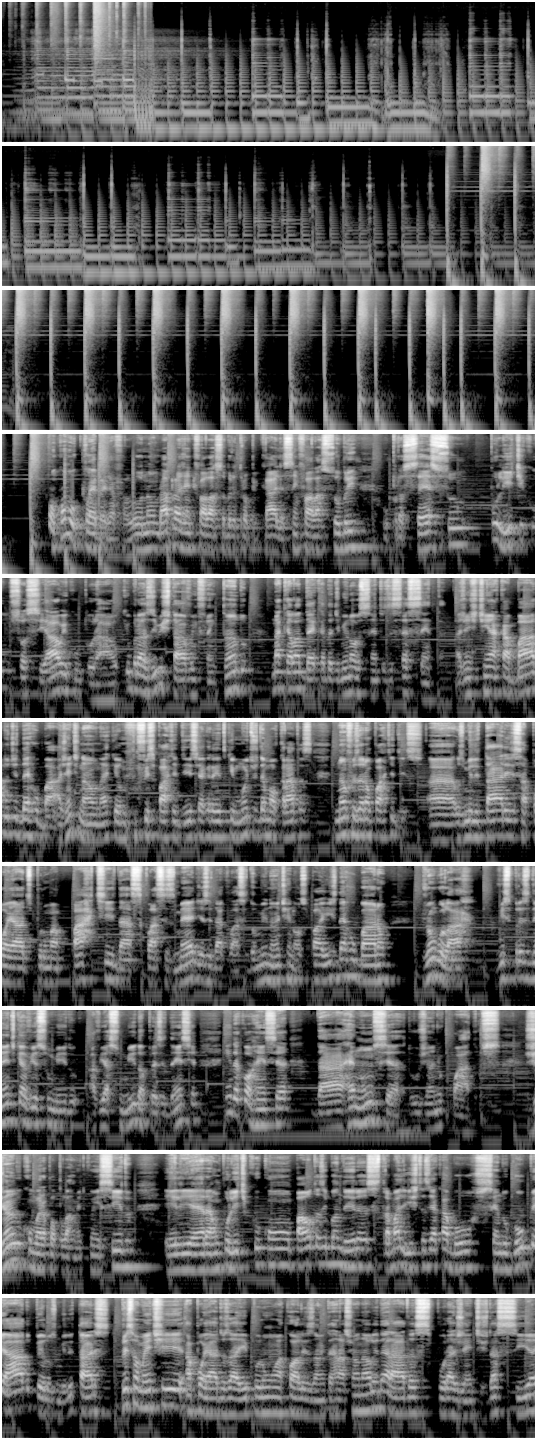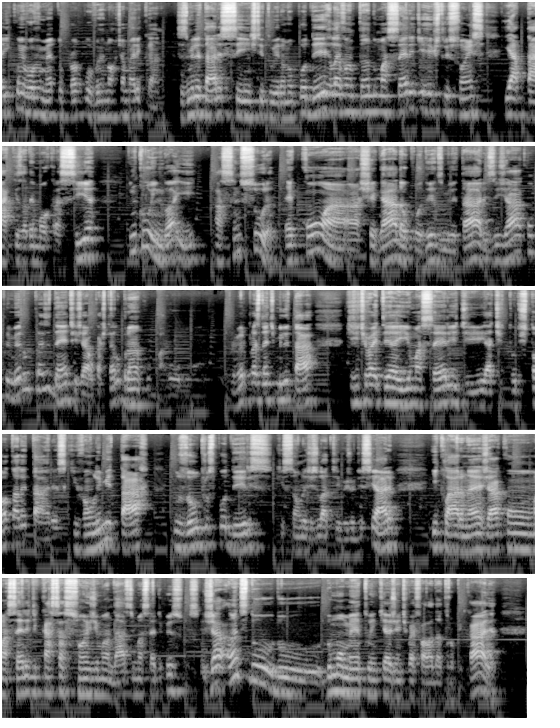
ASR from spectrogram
Kleber já falou, não dá para a gente falar sobre a Tropicália sem falar sobre o processo político, social e cultural que o Brasil estava enfrentando naquela década de 1960. A gente tinha acabado de derrubar, a gente não, né? Que eu não fiz parte disso e acredito que muitos democratas não fizeram parte disso. Ah, os militares, apoiados por uma parte das classes médias e da classe dominante em nosso país, derrubaram João Goulart, vice-presidente que havia assumido, havia assumido a presidência em decorrência da renúncia do Jânio Quadros. Jango, como era popularmente conhecido, ele era um político com pautas e bandeiras trabalhistas e acabou sendo golpeado pelos militares, principalmente apoiados aí por uma coalizão internacional lideradas por agentes da CIA e com envolvimento do próprio governo norte-americano. Esses militares se instituíram no poder, levantando uma série de restrições e ataques à democracia, incluindo aí a censura. É com a, chegada ao poder dos militares e já com o primeiro presidente, já o Castelo Branco, o, o primeiro presidente militar, que a gente vai ter aí uma série de atitudes totalitárias que vão limitar os outros poderes, que são legislativo e judiciário, e claro, né, já com uma série de cassações de mandatos de uma série de pessoas. Já antes do, do, do momento em que a gente vai falar da Tropicália,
